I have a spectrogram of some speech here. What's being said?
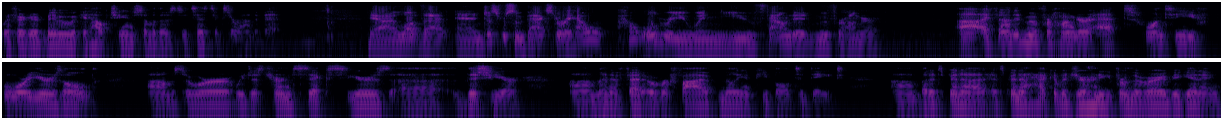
We figured maybe we could help change some of those statistics around a bit. Yeah, I love that. And just for some backstory, how how old were you when you founded Move for Hunger? Uh, I founded Move for Hunger at 24 years old. Um, so we're we just turned six years uh, this year, um, and have fed over five million people to date. Um, but it's been a it's been a heck of a journey from the very beginning,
